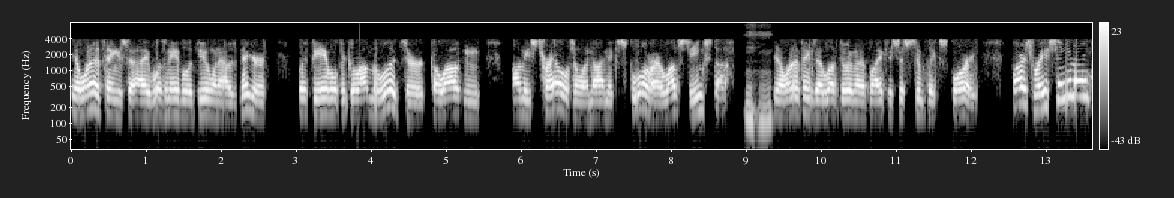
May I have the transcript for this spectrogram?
You know, one of the things that I wasn't able to do when I was bigger was be able to go out in the woods or go out and on these trails and whatnot and explore. I love seeing stuff. hmm You know, one of the things I love doing on a bike is just simply exploring. As far as racing, you know,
